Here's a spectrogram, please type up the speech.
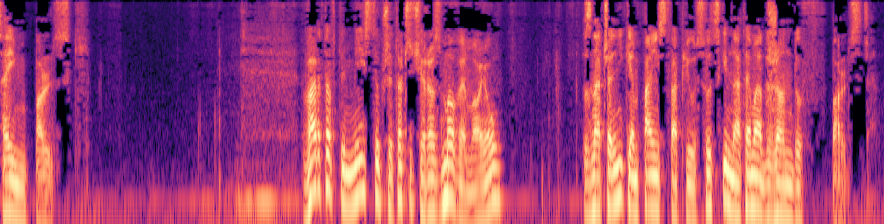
Sejm Polski. Warto w tym miejscu przytoczyć rozmowę moją z naczelnikiem państwa Piłsudskim na temat rządów w Polsce.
